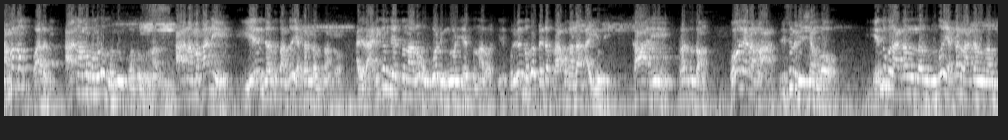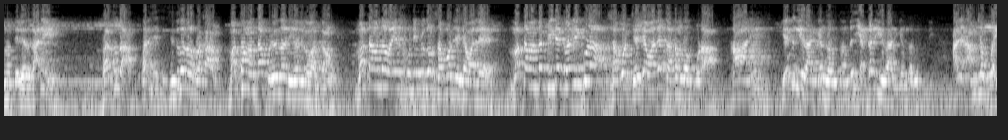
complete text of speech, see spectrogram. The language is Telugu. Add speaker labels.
Speaker 1: నమ్మకం వాళ్ళది. ఆ నమ్మకంలో ముందుకు పోతూ ఉన్నారు. ఆ నమ్మకాన్ని ఏం జరుగుతుందో ఎక్కడ జరుగుతుందో అది రాజకీయం చేస్తున్నారో ఇంకోటి ఇంకోటి చేస్తున్నారో ఇది పులివెందులో పెద్ద ప్రాపగండ అయ్యింది. కానీ ప్రస్తుతం పోలేరమ్మ త్రిశుల విషయంలో ఎందుకు రాజ్యాంగం జరుగుతుందో ఎక్కడ రాజ్యాంగం జరుగుతుందో తెలియదు. కానీ ప్రస్తుత పరిస్థితి స్థితిగతుల ప్రకారం మొత్తం అంతా పులివెందుల నియోజకవర్గం మొత్తం అంతా వైఎస్ కుటుంబీకులకు సపోర్ట్ చేసే వాళ్ళే మొత్తం అంతా బీజేపీ రవికి కూడా సపోర్ట్ చేసే వాళ్ళే గతంలో కూడా. కానీ ఎందుకు ఈ రాజకీయం జరుగుతుంది? ఎక్కడ ఈ రాజకీయం జరుగుతుంది? అనే అంశంపై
